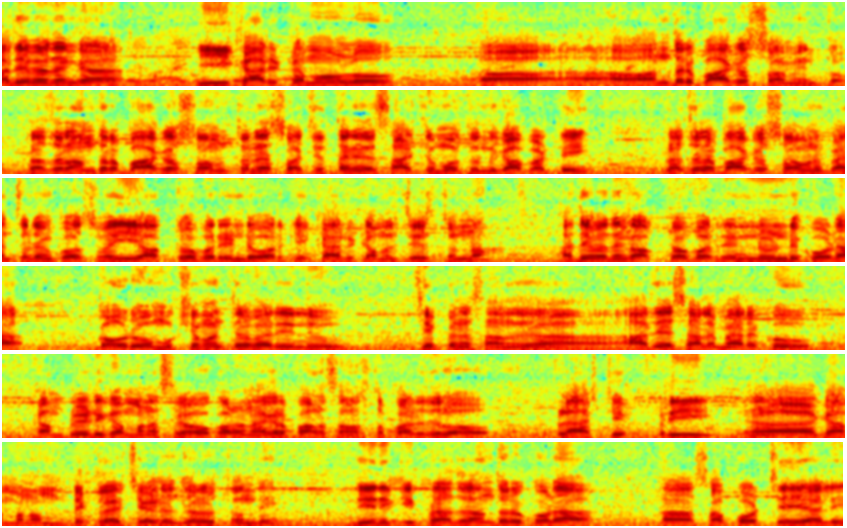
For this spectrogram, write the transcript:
అదేవిధంగా ఈ కార్యక్రమంలో అందరి భాగస్వామ్యంతో ప్రజలందరూ భాగస్వామ్యంతోనే స్వచ్ఛత అనేది సాధ్యమవుతుంది కాబట్టి ప్రజల భాగస్వామ్యం పెంచడం కోసమే ఈ అక్టోబర్ రెండు వరకు ఈ కార్యక్రమాలు చేస్తున్నాం. అదేవిధంగా అక్టోబర్ రెండు నుండి కూడా గౌరవ ముఖ్యమంత్రి వర్యులు చెప్పిన ఆదేశాల మేరకు కంప్లీట్గా మన శ్రీకాకుళం నగరపాలక సంస్థ పరిధిలో ప్లాస్టిక్ ఫ్రీగా మనం డిక్లేర్ చేయడం జరుగుతుంది. దీనికి ప్రజలందరూ కూడా సపోర్ట్ చేయాలి.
